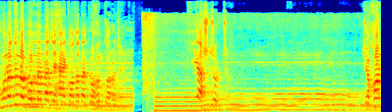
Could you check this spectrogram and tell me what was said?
কোনোদিনও বললেন না যে হ্যাঁ কথাটা গ্রহণ করা যায়। কি আশ্চর্য। যখন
